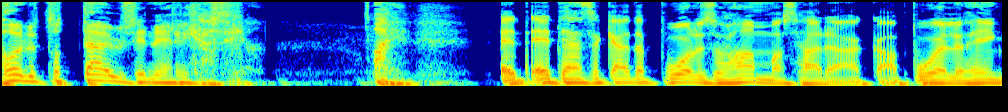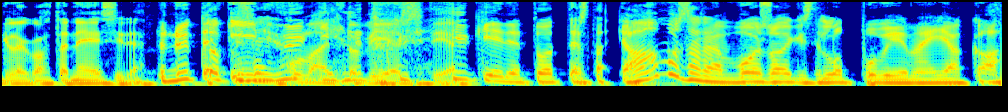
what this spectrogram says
toi nyt on täysin eri asia. Ai, Et, ethän sä käytä puolison hammasharjaakaan. Puhelin on henkilökohtainen esine. no nyt on viestiä. hygienituotteesta. Ja hammasarjan voisi oikeasti loppuviimein jakaa.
